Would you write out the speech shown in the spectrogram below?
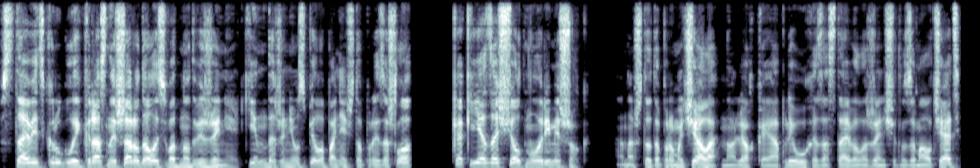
Вставить круглый красный шар удалось в одно движение. Кин даже не успела понять, что произошло, как я защелкнул ремешок. Она что-то промычала, но легкая оплеуха заставила женщину замолчать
